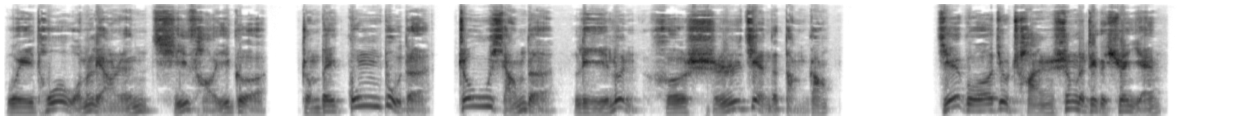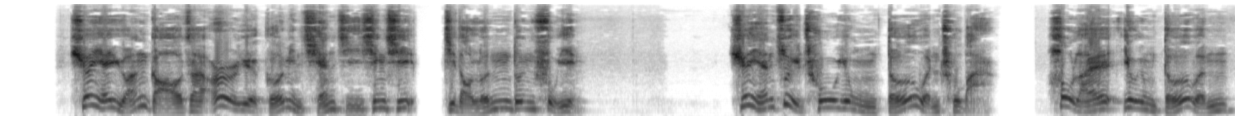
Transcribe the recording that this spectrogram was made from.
委托我们两人起草一个准备公布的周详的理论和实践的党纲，结果就产生了这个宣言。宣言原稿在二月革命前几星期寄到伦敦复印。宣言最初用德文出版，后来又用德文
